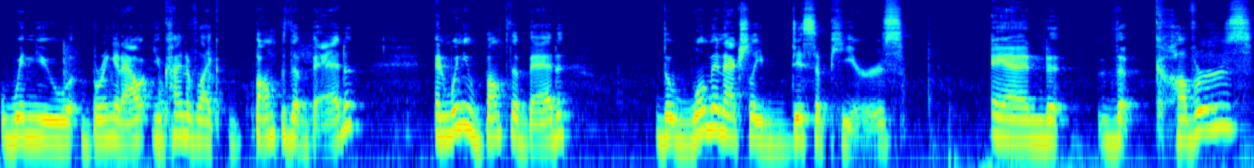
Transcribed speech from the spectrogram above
when you bring it out, you kind of like bump the bed, and when you bump the bed, the woman actually disappears, and the covers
